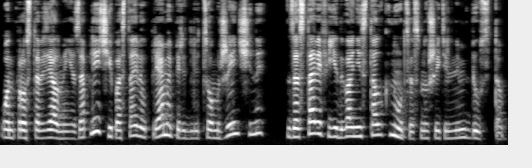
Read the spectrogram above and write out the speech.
Он просто взял меня за плечи и поставил прямо перед лицом женщины, заставив едва не столкнуться с внушительным бюстом.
